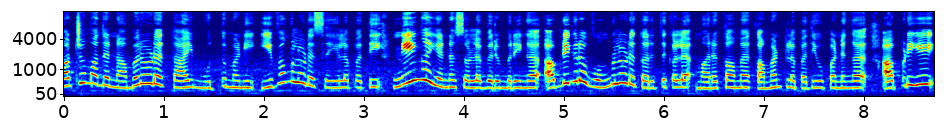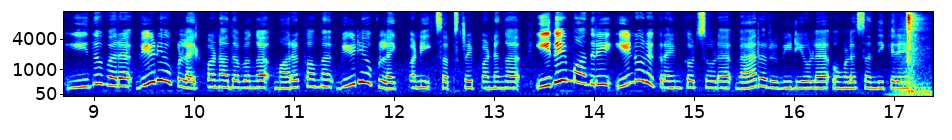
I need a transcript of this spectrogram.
மற்றும் அந்த நபரோட தாய் முத்துமணி இவங்களோட செயலை பத்தி நீங்க என்ன சொல்ல விரும்புறீங்க அப்படிங்கிற உங்களோட கருத்துக்களை மறக்காம கமெண்ட்ல பதிவு பண்ணுங்க. அப்படியே இதுவரை வீடியோக்கு லைக் பண்ணாதவங்க மறக்காம வீடியோக்கு லைக் பண்ணி சப்ஸ்கிரைப் பண்ணுங்க. இதே மாதிரி இன்னொரு கிரைம் கட்ஸோட வேற ஒரு வீடியோல உங்களை சந்திக்கிறேன்.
